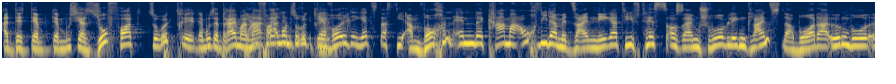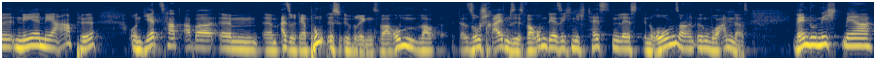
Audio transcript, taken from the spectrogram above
ah, der, der, der muss ja sofort zurücktreten. Der muss ja dreimal Ja, nachdenken allem, und zurücktreten. der wollte jetzt, dass die am Wochenende kam er auch wieder mit seinen Negativtests aus seinem schwurbeligen Kleinstlabor da irgendwo äh, Nähe Neapel. Und jetzt hat aber, ähm, ähm, also der Punkt ist übrigens, warum, wa so schreiben sie es, warum der sich nicht testen lässt in Rom, sondern irgendwo anders. Wenn du nicht mehr,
